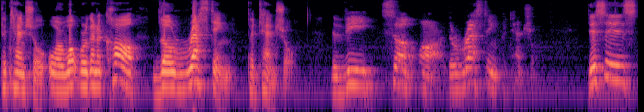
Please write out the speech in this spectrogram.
potential, or what we're going to call the resting potential, the V sub R, the resting potential? This is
